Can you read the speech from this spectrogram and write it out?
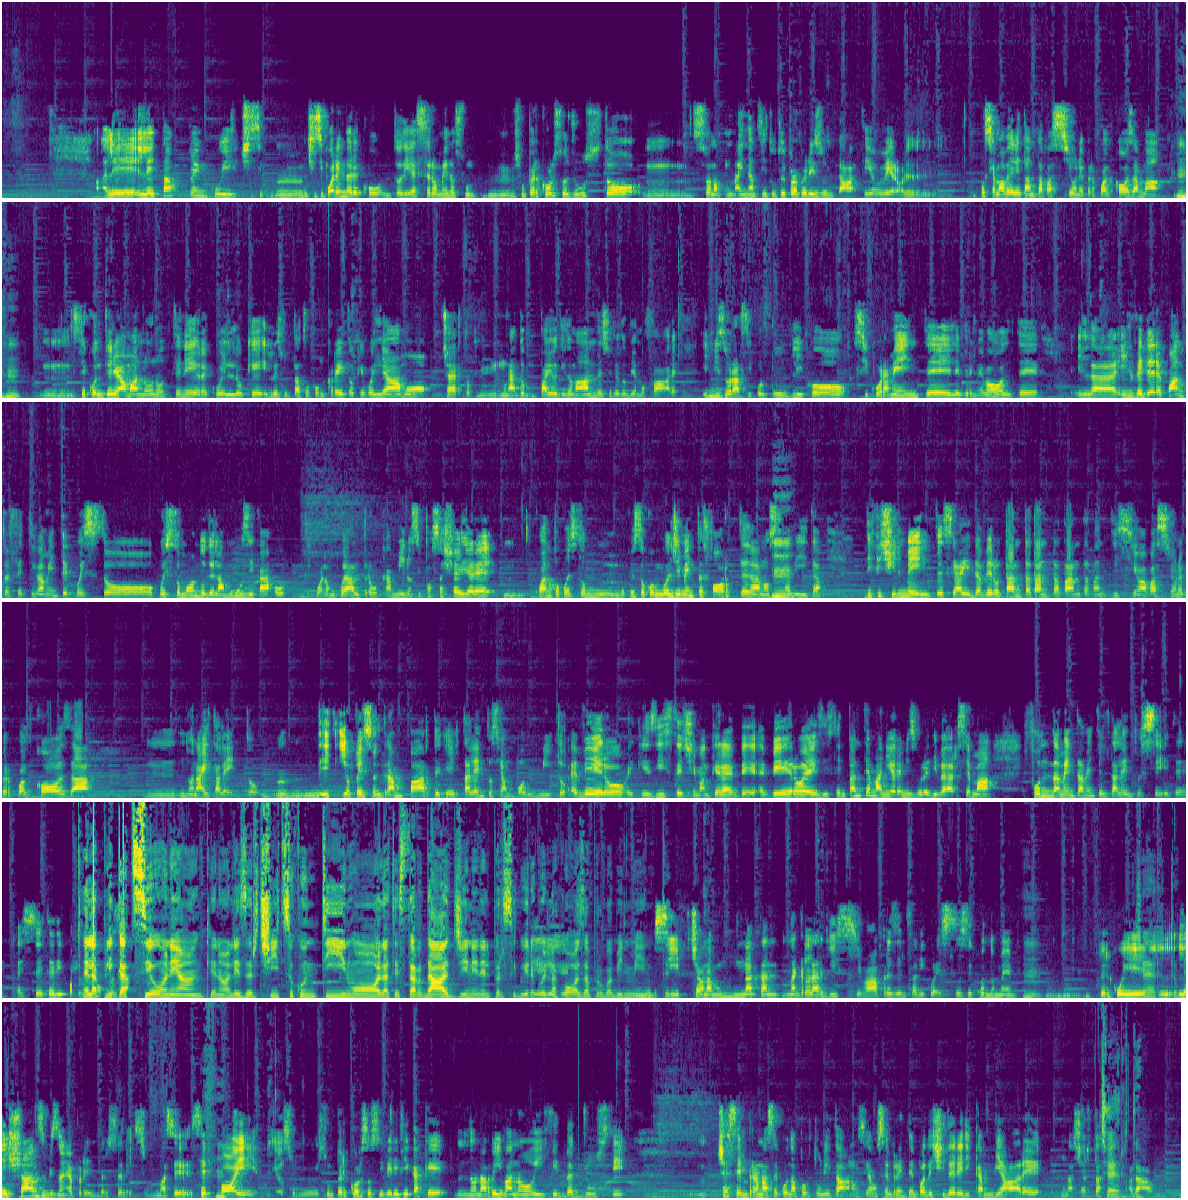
Le, le, tappe in cui ci si, mh, mm, ci si, può rendere conto di essere o meno sul, mh, mm, sul percorso giusto mh, mm, sono innanzitutto i propri risultati, ovvero il, possiamo avere tanta passione per qualcosa, ma mm-hmm. mh, se continuiamo a non ottenere quello che il risultato concreto che vogliamo, certo, una, un paio di domande ce le dobbiamo fare. Il misurarsi col pubblico, sicuramente, le prime volte il, il, vedere quanto effettivamente questo, questo, mondo della musica o di qualunque altro cammino si possa scegliere, quanto questo, questo coinvolgimento è forte nella nostra mm. vita. Difficilmente se hai davvero tanta, tanta, tanta, tantissima passione per qualcosa, mh, non hai talento. Mh, io penso in gran parte che il talento sia un po' un mito. È vero che esiste, ci mancherebbe, è vero, e esiste in tante maniere e misure diverse, ma fondamentalmente il talento è sete, è sete di qualcosa. È l'applicazione anche, no? l'esercizio continuo, la testardaggine nel perseguire e, quella cosa probabilmente. Sì, c'è una, una, una, larghissima presenza di questo secondo me, mm. per cui certo. le chance bisogna prendersele, insomma, se, se mm-hmm. poi sul, sul percorso si verifica che non arrivano i feedback giusti, c'è sempre una seconda opportunità, no? siamo sempre in tempo a decidere di cambiare una certa certo. strada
